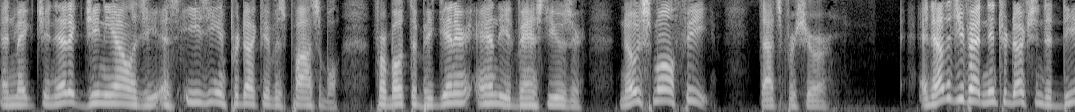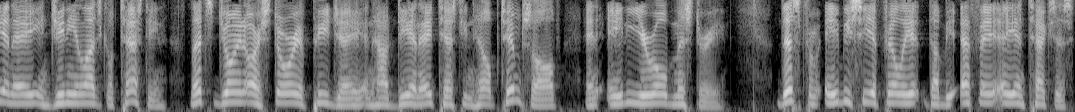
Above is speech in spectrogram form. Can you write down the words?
and make genetic genealogy as easy and productive as possible for both the beginner and the advanced user. No small feat, that's for sure. And now that you've had an introduction to DNA and genealogical testing, let's join our story of PJ and how DNA testing helped him solve an 80 year old mystery. This from ABC affiliate WFAA in Texas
